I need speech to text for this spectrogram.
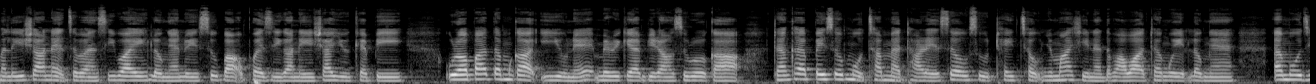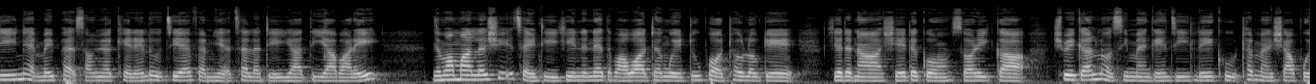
မလေးရှားနဲ့ဂျပန်စီးပွားရေးလုပ်ငန်းတွေစုပေါင်းအဖွဲ့အစည်းကနေရယူခဲ့ပြီးဥရောပသမဂ္ဂ EU နဲ့ American ပြည်ထောင်စုတို့ကတန်ခတ်ပိတ်ဆို့မှုချမှတ်ထားတဲ့စစ်အုပ်စုထိန်းချုပ်မြမရေနံတဘာဝဓာတ်ငွေလုပ်ငန်း MOG နဲ့မိဖက်ဆောင်ရွက်ခဲ့တယ်လို့ JFM ရဲ့အချက်လက်တွေအရသိရပါတယ်။ မြန်မာမှာလက်ရှိအချိန်ထိရေနံနဲ့တဘာဝဓာတ်ငွေတူးဖော်ထုတ်လုပ်တဲ့ရတနာရဲတကွန်ဇော်ရီကရွှေကန်းလွန်စီမံကိန်းကြီး၄ခုထပ်မံရှာဖွေ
